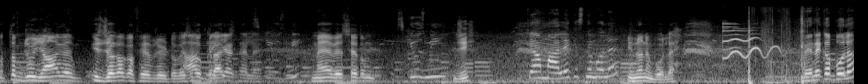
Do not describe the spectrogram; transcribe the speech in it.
मतलब जो यहाँ का इस जगह का फेवरेट हो वैसे तो क्या खाना है? मैं वैसे तो एक्सक्यूज मी जी। क्या माल है? किसने बोला इन्होंने बोला है। मैंने कब बोला?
